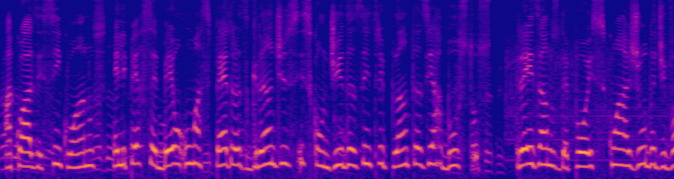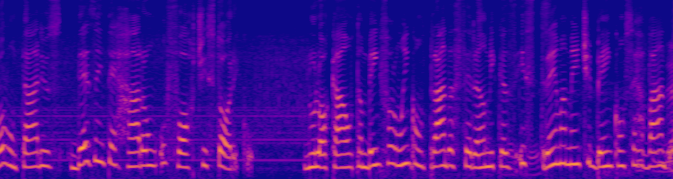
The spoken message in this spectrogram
Há quase cinco anos, ele percebeu umas pedras grandes escondidas entre plantas e arbustos. Três anos depois, com a ajuda de voluntários, desenterraram o forte histórico. No local também foram encontradas cerâmicas extremamente bem conservadas.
